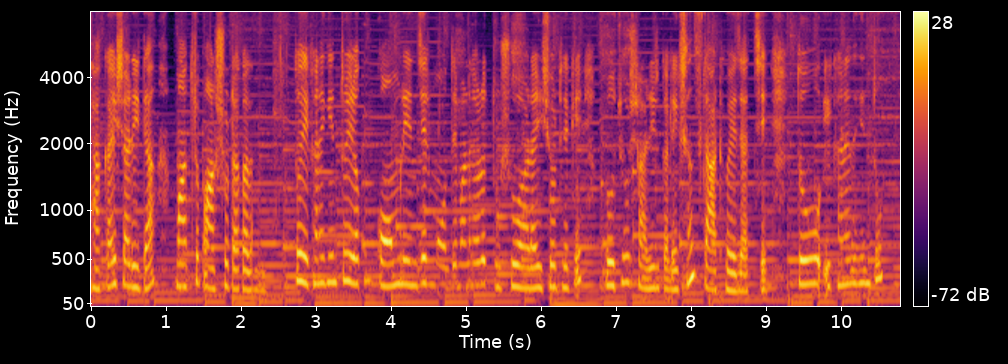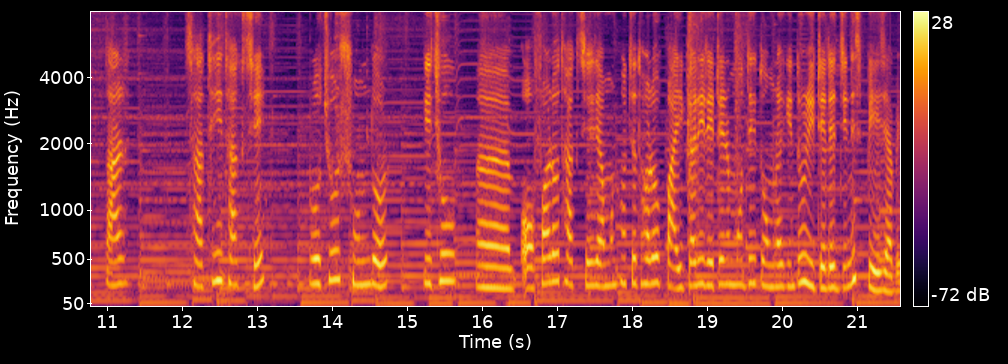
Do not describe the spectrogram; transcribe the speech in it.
ঢাকাই শাড়িটা, মাত্র পাঁচশো টাকা দাম। তো এখানে কিন্তু এরকম কম রেঞ্জের মধ্যে মানে ধরো দুশো আড়াইশো থেকে প্রচুর শাড়ির কালেকশন স্টার্ট হয়ে যাচ্ছে। তো এখানে কিন্তু তার সাথেই থাকছে। প্রচুর সুন্দর কিছু অফারও থাকছে। যেমন হচ্ছে ধরো পাইকারি রেটের মধ্যেই তোমরা কিন্তু রিটেলের জিনিস পেয়ে যাবে।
